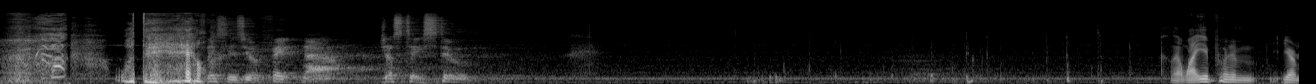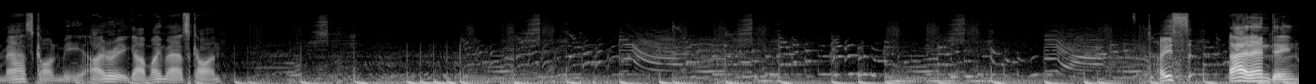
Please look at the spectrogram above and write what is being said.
What the hell? This is your fate now. Just stay still. Why you putting your mask on me? I already got my mask on. Are you s- bad ending?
